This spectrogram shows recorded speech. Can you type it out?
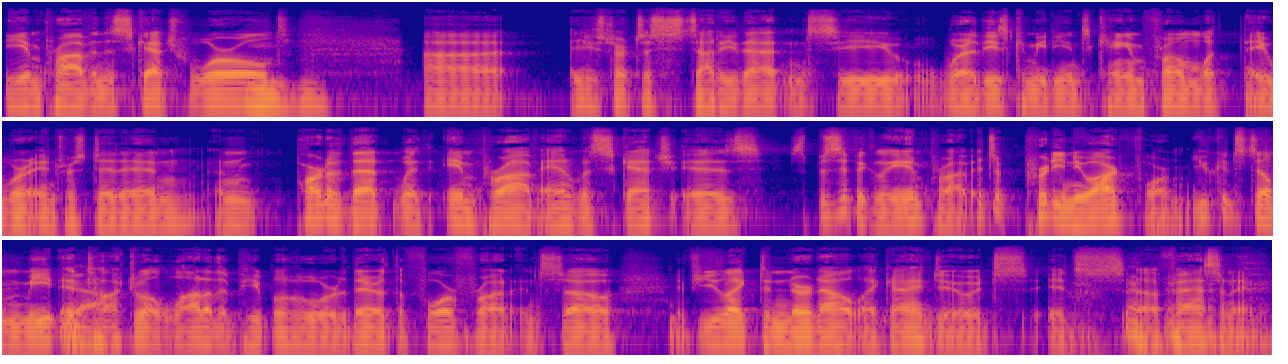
the improv and the sketch world. Mm-hmm. Uh, and you start to study that and see where these comedians came from, what they were interested in. And part of that with improv and with sketch is specifically improv. It's a pretty new art form. You could still meet and Yeah. talk to a lot of the people who were there at the forefront. And so if you like to nerd out like I do, it's it's uh, fascinating.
